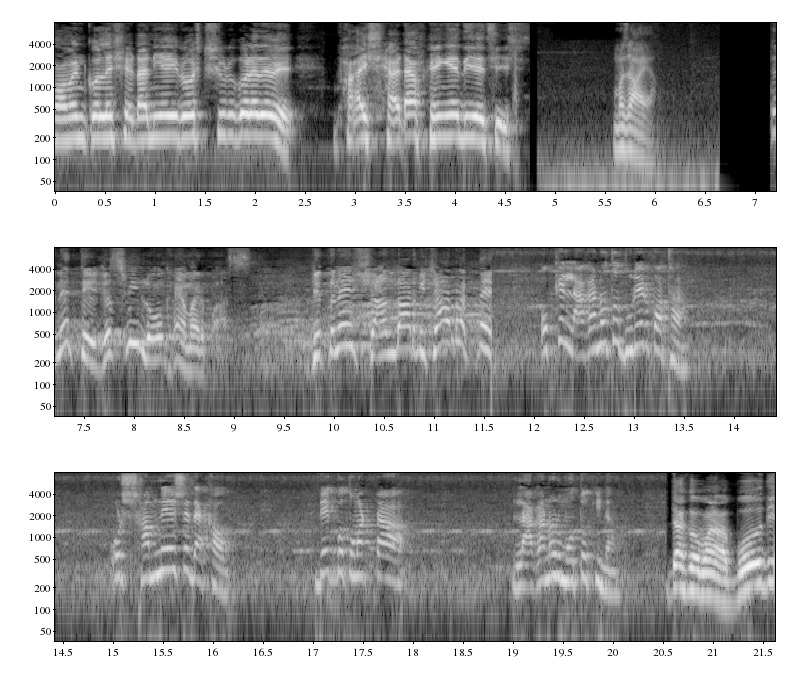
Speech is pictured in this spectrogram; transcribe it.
কমেন্ট করলে সেটা নিয়েই রোস্ট শুরু করে দেবে ভাই সেটা ভেঙে দিয়েছিস मजा आया कितने तेजस्वी लोग हैं हमारे पास कितने शानदार विचार रखते हैं ওকে লাগানো তো দূরের কথা ওর সামনে এসে দেখাও দেখবো তোমারটা লাগানোর মতো কিনা দেখো বাড়া বৌদি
